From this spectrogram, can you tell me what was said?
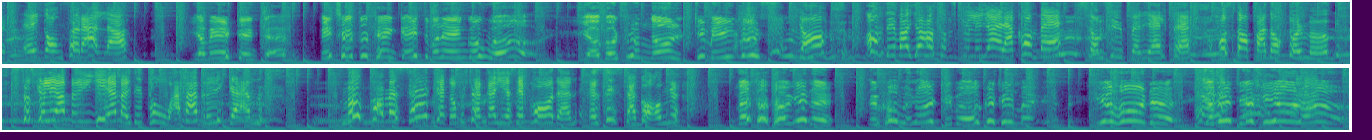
En gång för alla. Jag vet inte. Mitt sätt att tänka är inte vad det en gång var. Jag har gått från noll till minus. Ja, om det var jag som skulle göra comeback som superhjälte och stoppa Dr Mugg så skulle jag ge mig till toafabriken. Mugg kommer säkert att försöka ge sig på den en sista gång. Vänta tag Jenny! Nu kommer han tillbaka till mig. Jag har det! Jag vet vad jag ska göra!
